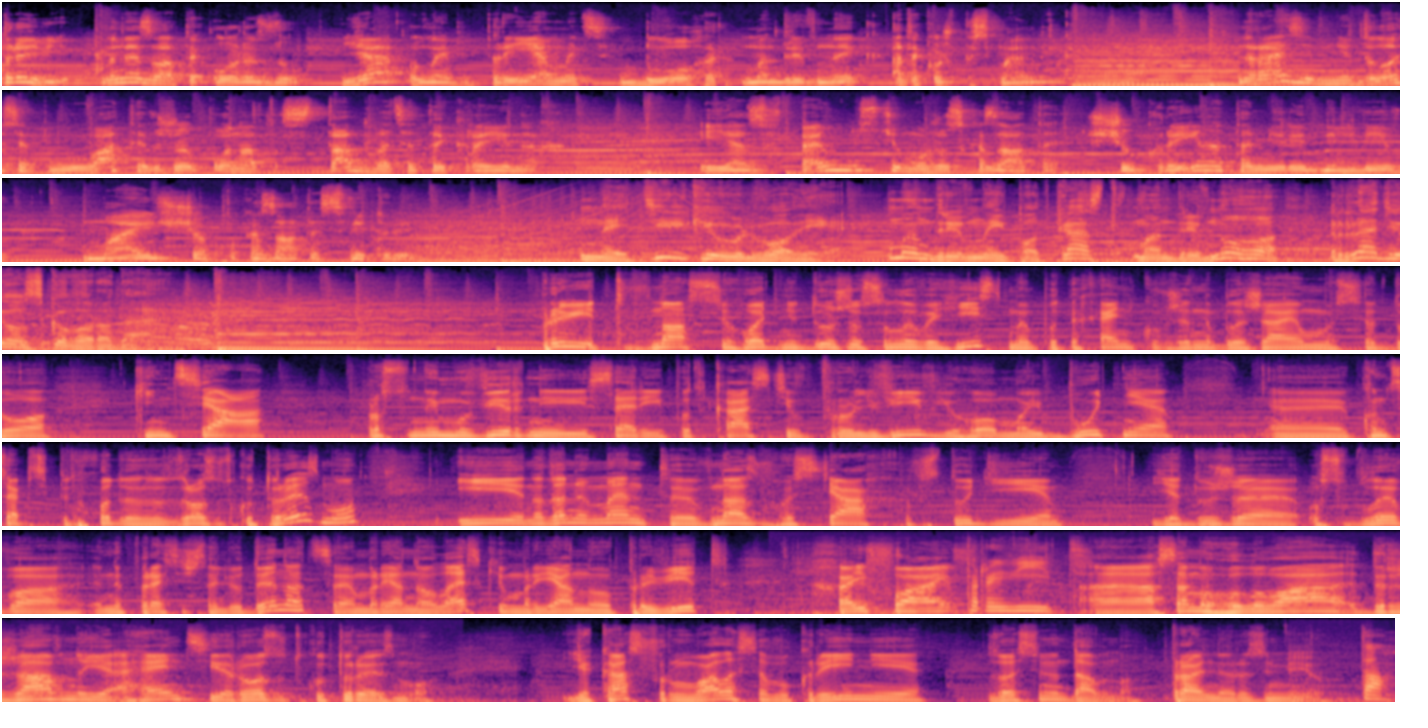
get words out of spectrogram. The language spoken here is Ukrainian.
Привіт! Мене звати Орезу. Я онлайн-підприємець, блогер, мандрівник, а також письменник. Наразі мені вдалося побувати вже у понад 120 країнах. І я з впевненістю можу сказати, що Україна та мій рідний Львів мають що показати світові. Не тільки у Львові. Мандрівний подкаст мандрівного Радіо Сковорода. Привіт! В нас сьогодні дуже особливий гість. Ми потихеньку вже наближаємося до кінця просто неймовірної серії подкастів про Львів, його майбутнє, е, концепції підходу з розвитку туризму. І на даний момент в нас в гостях в студії є дуже особлива непересічна людина. Це Мар'яна Олеськів. Мар'яно, привіт! Хай-файв! Привіт. а саме голова Державної агенції розвитку туризму, яка сформувалася в Україні зовсім недавно. Правильно я розумію? Так.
